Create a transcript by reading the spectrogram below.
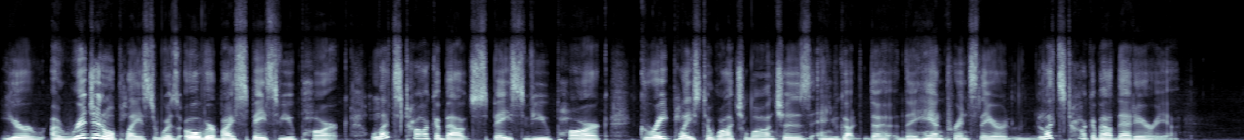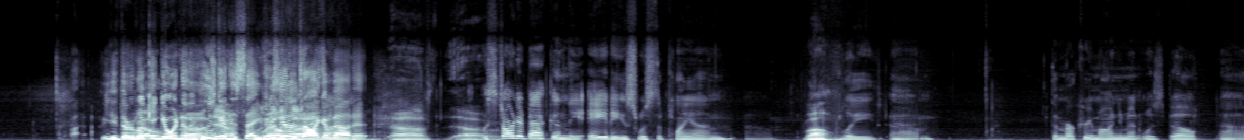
Your original place was over by Spaceview Park. Let's talk about Spaceview Park. Great place to watch launches, and you've got the the handprints there. Let's talk about that area. They're looking Well, going to uh, who's going to say who's Well, going to uh, talk about it. uh, uh, We started back in the 80s was the plan. Uh, Wow. probably, um, the Mercury Monument was built, uh,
